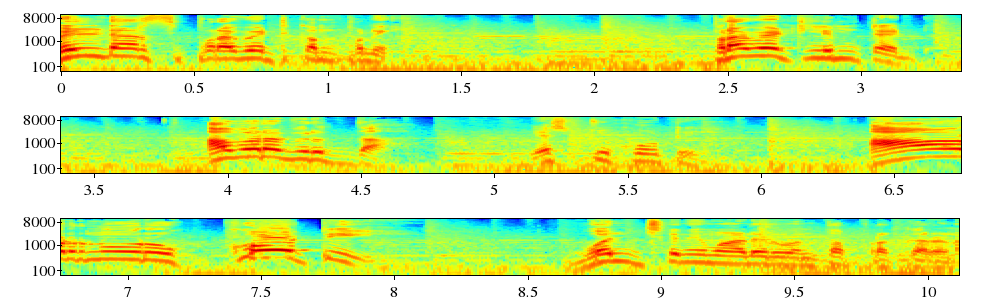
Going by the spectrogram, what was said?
builders private company, private limited ಅವರ ವಿರುದ್ಧ ಎಷ್ಟು ಕೋಟಿ? ಆರುನೂರು ಕೋಟಿ ವಂಚನೆ ಮಾಡಿರುವಂಥ ಪ್ರಕರಣ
